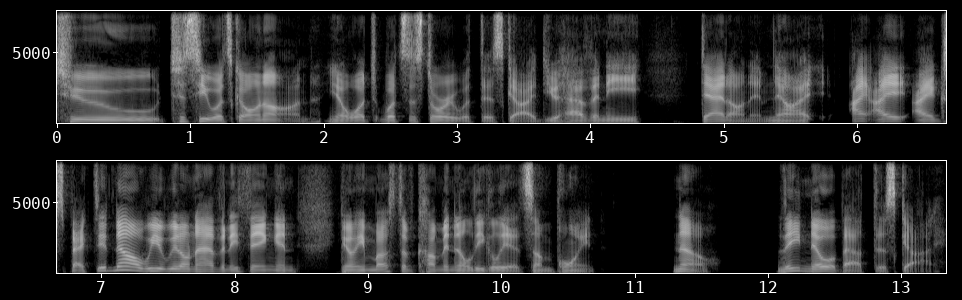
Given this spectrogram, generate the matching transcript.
to to see what's going on. You know, what what's the story with this guy? Do you have any data on him? Now, I I I expected no, we we don't have anything, and you know he must have come in illegally at some point. No, they know about this guy.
